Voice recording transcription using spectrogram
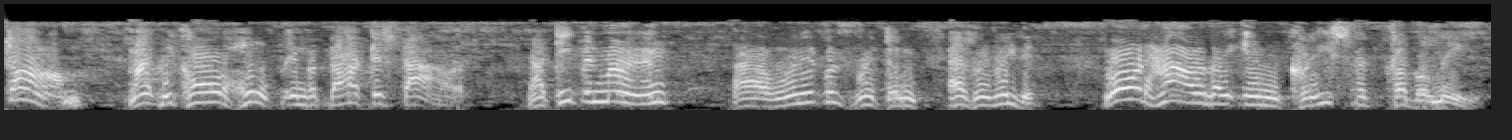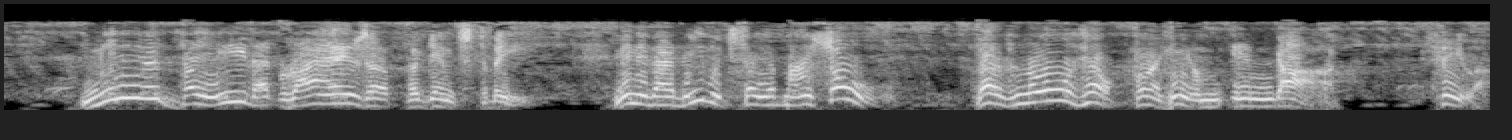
psalm might be called hope in the darkest hour. Now keep in mind, uh, when it was written, as we read it, Lord, how they increase that trouble me? Many are they that rise up against me. Many there be which say of my soul, There's no help for him in God. Selah.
